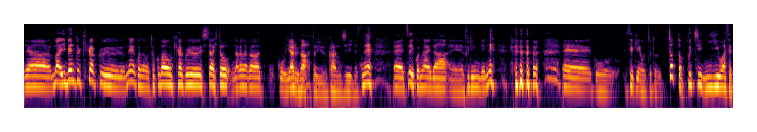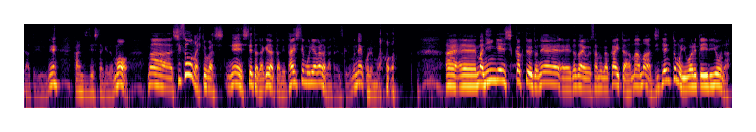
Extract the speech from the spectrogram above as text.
いやまあイベント企画ねこの特番を企画した人なかなかこうやるなという感じですね、えー、ついこの間、えー、不倫でね、えー、こう世間をちょっとちょっとプチにぎわせたというね感じでしたけどもまあしそうな人がねしてただけだったんで大して盛り上がらなかったですけどもねこれも。はい、えー、まあ人間失格というとね、えー、太宰治が書いた、まあまあ自伝とも言われているような、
